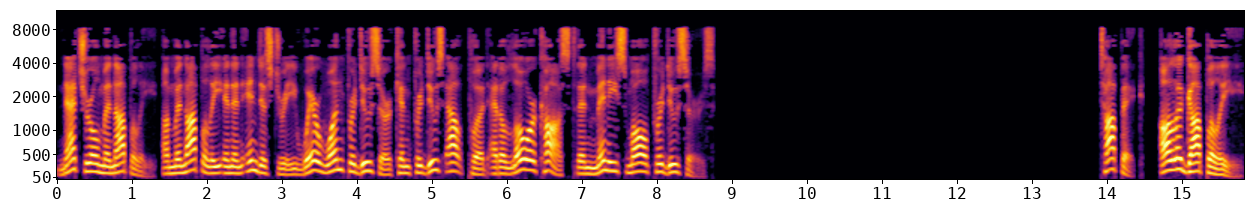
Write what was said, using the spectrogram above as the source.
Natural monopoly, a monopoly in an industry where one producer can produce output at a lower cost than many small producers. Topic: Oligopoly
